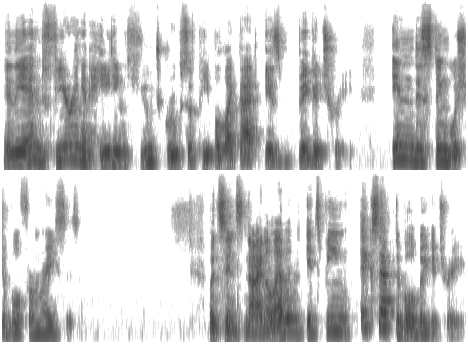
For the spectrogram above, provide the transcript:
In the end, fearing and hating huge groups of people like that is bigotry, indistinguishable from racism. But since 9-11, it's been acceptable bigotry.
